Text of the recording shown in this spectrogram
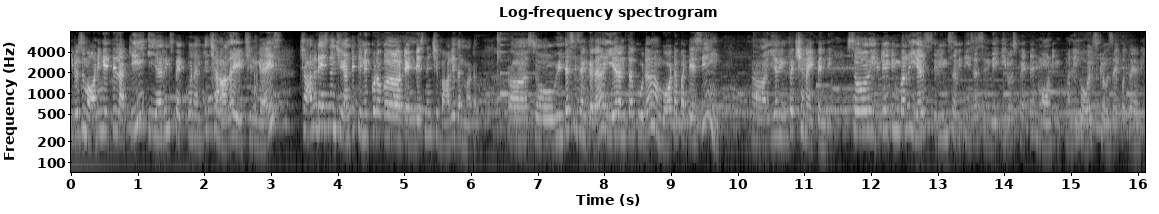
ఈరోజు మార్నింగ్ అయితే లక్కీ. ఇయర్ రింగ్స్ పెట్టుకోవడానికి చాలా ఏడ్చింది గైస్ చాలా డేస్ నుంచి అంటే తినకు కూడా ఒక టెన్ డేస్ నుంచి బాగాలేదన్నమాట. సో వింటర్ సీజన్ కదా ఇయర్ అంతా కూడా వాటర్ పట్టేసి ఇయర్ ఇన్ఫెక్షన్ అయిపోయింది. సో ఇరిటేటింగ్ వల్ల ఇయర్స్ రింగ్స్ అవి తీసేసింది. ఈ రోజు పెట్టే మార్నింగ్ మళ్ళీ హోల్స్ క్లోజ్ అయిపోతాయని.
